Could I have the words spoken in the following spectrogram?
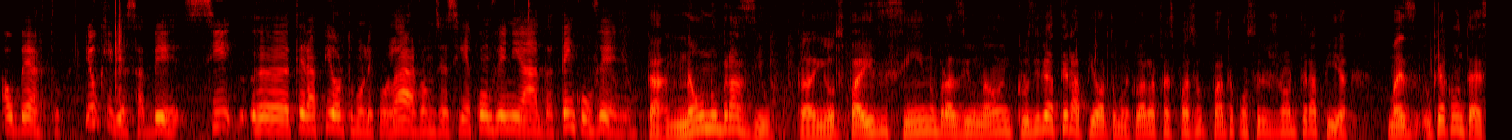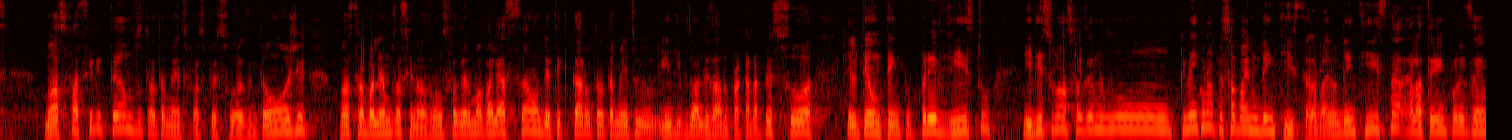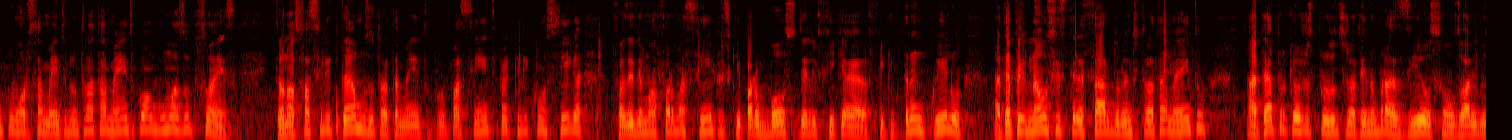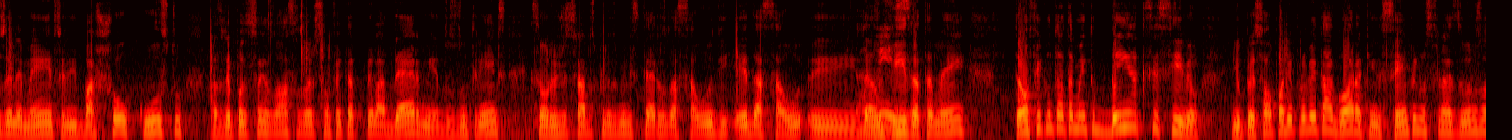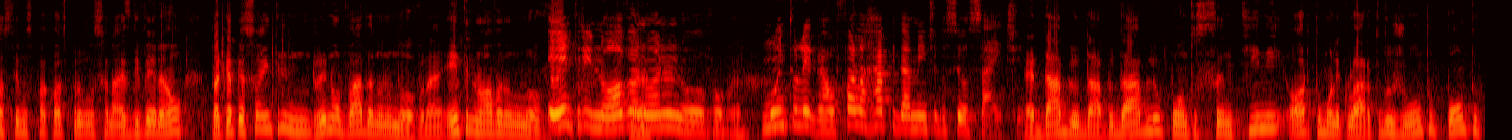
Alberto, eu queria saber se uh, terapia ortomolecular, vamos dizer assim, é conveniada. Tem convênio? Tá, não no Brasil. Tá? Em outros países sim, no Brasil não. Inclusive a terapia ortomolecular faz parte do Conselho Regional de Terapia. Mas o que acontece? Nós facilitamos o tratamento para as pessoas. Então, hoje, nós trabalhamos assim, nós vamos fazer uma avaliação, detectar o tratamento individualizado para cada pessoa, ele tem um tempo previsto, e disso nós fazemos um... que nem quando a pessoa vai no dentista. Ela vai no dentista, ela tem, por exemplo, um orçamento de um tratamento com algumas opções. Então, nós facilitamos o tratamento para o paciente para que ele consiga fazer de uma forma simples, que para o bolso dele fique, fique tranquilo, até para ele não se estressar durante o tratamento, até porque hoje os produtos já tem no Brasil, são os óleos elementos, ele baixou o custo. As reposições nossas hoje são feitas pela DERME, dos nutrientes, que são registrados pelos Ministérios da Saúde e da, Saúde, e da Anvisa também. Então fica um tratamento bem acessível. E o pessoal pode aproveitar agora que sempre nos finais do ano nós temos pacotes promocionais de verão para que a pessoa entre renovada no ano novo, né? Entre nova no ano novo. Entre nova é. no ano novo. É. Muito legal. Fala rapidamente do seu site. É www.santineortomolecular, tudo junto.com.br.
